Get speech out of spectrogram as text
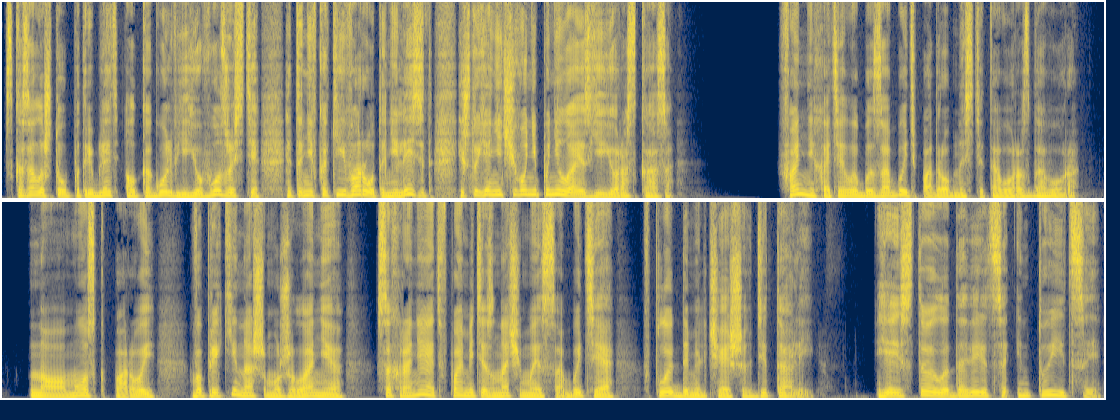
Сказала, что употреблять алкоголь в ее возрасте — это ни в какие ворота не лезет, и что я ничего не поняла из ее рассказа. Фанни хотела бы забыть подробности того разговора. Но мозг порой, вопреки нашему желанию, сохраняет в памяти значимые события вплоть до мельчайших деталей. Ей стоило довериться интуиции,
